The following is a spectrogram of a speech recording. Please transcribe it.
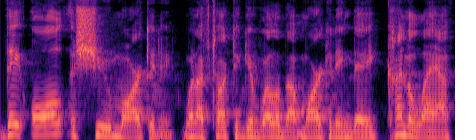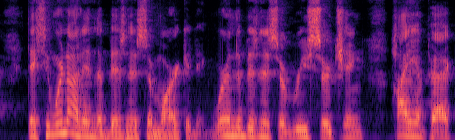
they all eschew marketing. When I've talked to GiveWell about marketing, they kind of laugh. They say, We're not in the business of marketing. We're in the business of researching high impact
